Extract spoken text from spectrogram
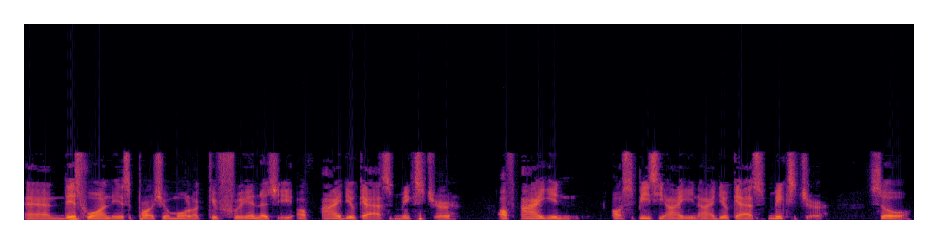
and this one is partial molar free energy of ideal gas mixture of I in of species I in ideal gas mixture. So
